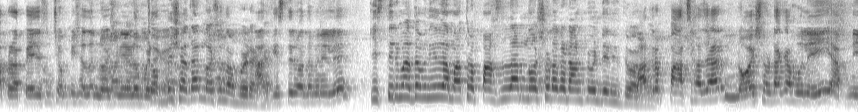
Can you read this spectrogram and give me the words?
আপনারা পেয়ে যাচ্ছেন চব্বিশ হাজার নয়শো নিরানব্বই চব্বিশ টাকা হাজার নশো নব্বই টাকা। আর কিস্তির মাধ্যমে নিলে? কিস্তির মাধ্যমে নিলে মাত্র পাঁচ হাজার নশো টাকা ডাউন পেমেন্ট মাত্র পারবেন। পাঁচ হাজার নয়শো টাকা হলেই আপনি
